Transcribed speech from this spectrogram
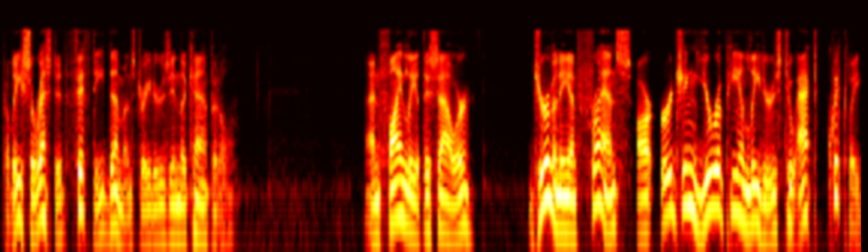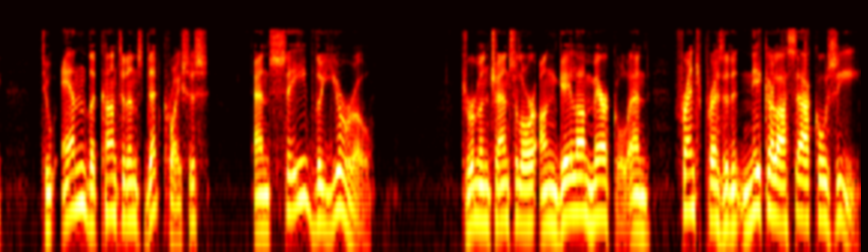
Police arrested 50 demonstrators in the capital. And finally, at this hour, Germany and France are urging European leaders to act quickly to end the continent's debt crisis and save the euro. German Chancellor Angela Merkel and French President Nicolas Sarkozy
